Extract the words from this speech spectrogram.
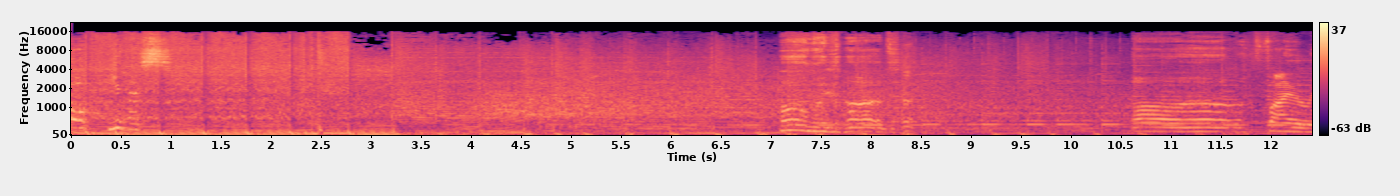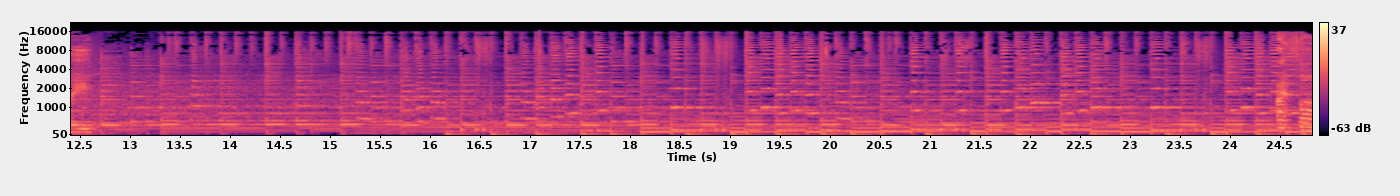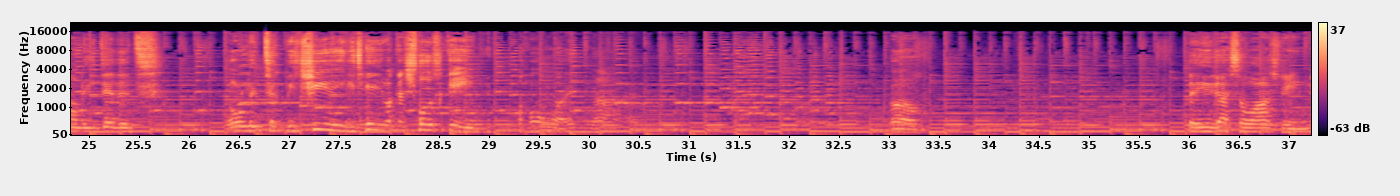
Oh, yes! Oh my god. Oh, finally. I finally did it. Only took me cheating to change my control scheme. Oh my god. Oh. Thank you guys for watching.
